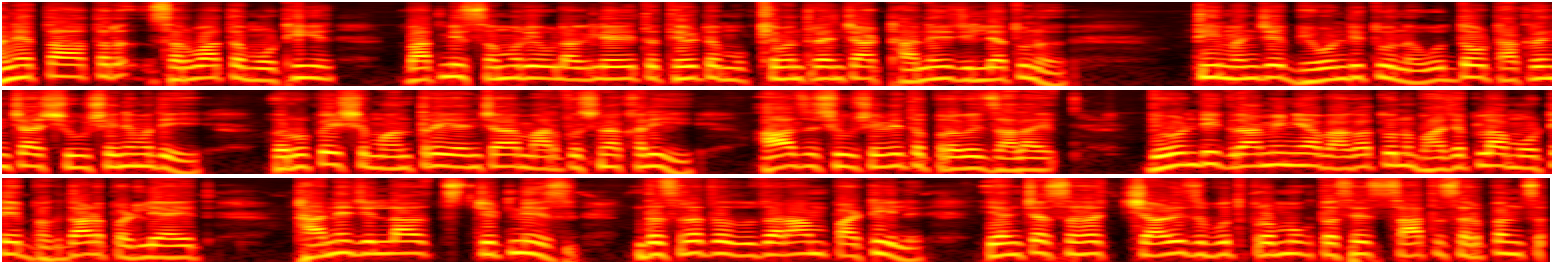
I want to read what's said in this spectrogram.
आणि आता तर सर्वात मोठी बातमी समोर येऊ लागली आहे. तर थेट मुख्यमंत्र्यांच्या ठाणे जिल्ह्यातून ती म्हणजे भिवंडीतून उद्धव ठाकरेंच्या शिवसेनेमध्ये रुपेश मांत्रे यांच्या मार्गदर्शनाखाली आज शिवसेनेत प्रवेश झाला आहे भिवंडी ग्रामीण या भागातून भाजपला मोठे भगदाड पडले आहेत. ठाणे जिल्हा चिटणीस दशरथ तुजाराम पाटील यांच्यासह चाळीस बूथ प्रमुख तसेच सात सरपंच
